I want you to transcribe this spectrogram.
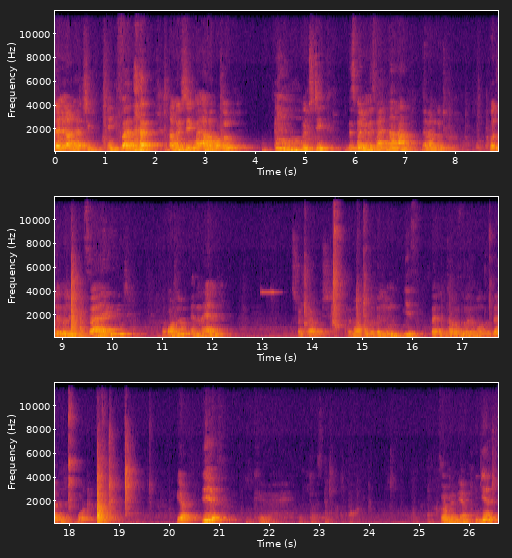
Let me not hurt you any further. I'm going to take my other bottle. I'm going to take this balloon is fine. Uh-huh. Then I'm going to put the balloon inside the bottle and then stretch out the mouth of the balloon. Yes. Then it covers over the mouth of the bottle. Yeah? Yes. Okay. Fantastic. So then, yeah? Yes.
